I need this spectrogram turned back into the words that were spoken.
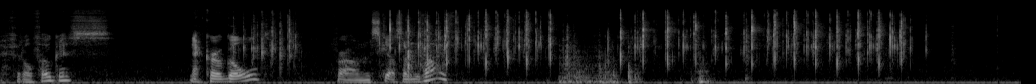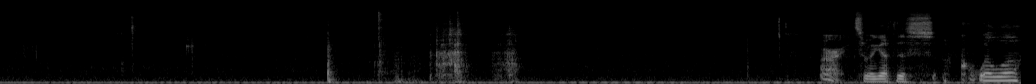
If it'll focus. Necro Gold from Scale 75. So we got this Aquila.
